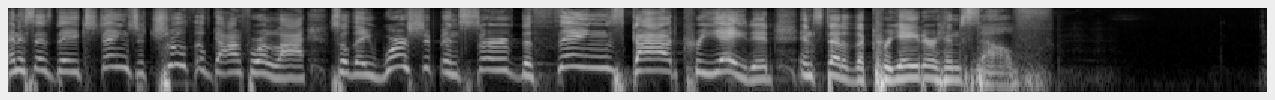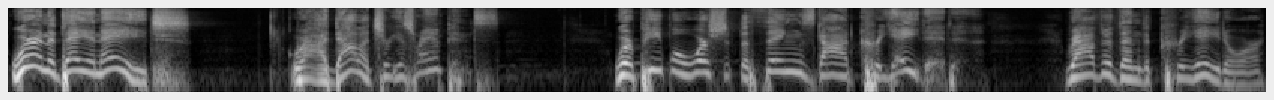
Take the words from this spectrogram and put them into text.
And it says they exchanged the truth of God for a lie, so they worship and serve the things God created instead of the creator himself. We're in a day and age where idolatry is rampant, where people worship the things God created rather than the Creator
